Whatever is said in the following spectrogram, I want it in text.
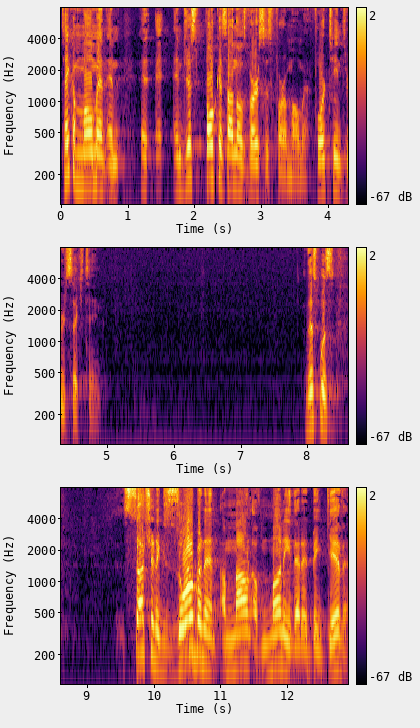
Take a moment and, and just focus on those verses for a moment 14 through 16. This was such an exorbitant amount of money that had been given.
